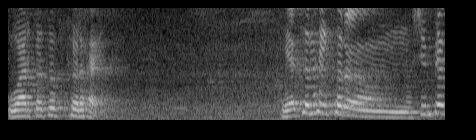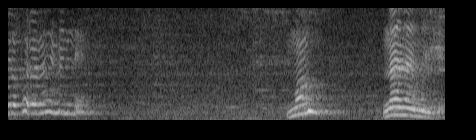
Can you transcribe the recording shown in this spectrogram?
वारकाचंच खरं आहे. ह्याचं नाही खरं शिंप्याचं खरं नाही म्हणले. मग? नाही नाही म्हणले.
